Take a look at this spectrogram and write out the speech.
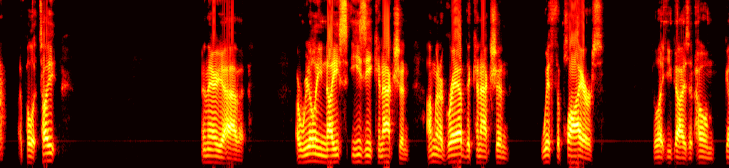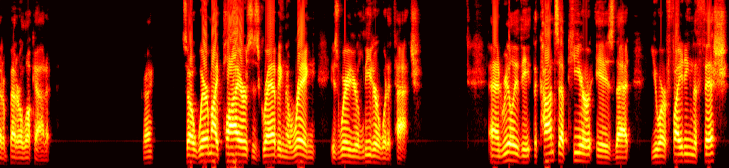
I pull it tight. And there you have it. A really nice, easy connection. I'm going to grab the connection with the pliers to let you guys at home get a better look at it. Okay? So where my pliers is grabbing the ring is where your leader would attach. And really the, the concept here is that you are fighting the fish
